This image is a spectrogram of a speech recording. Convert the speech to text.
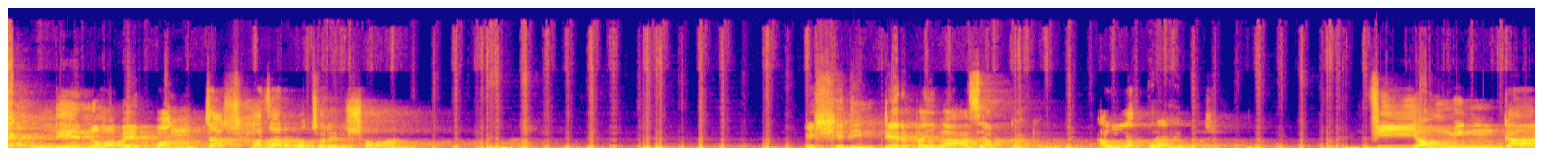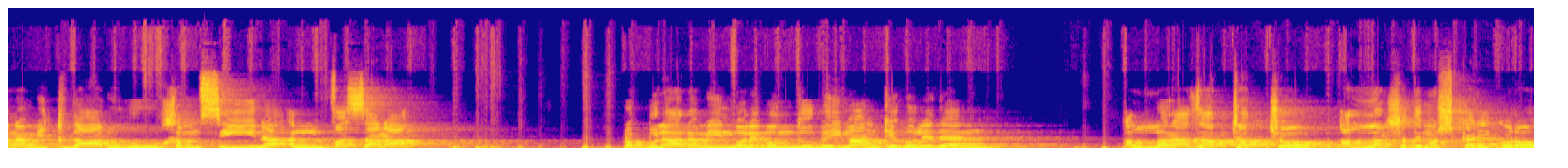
একদিন হবে পঞ্চাশ হাজার বছরের সমান। এই সেদিন টের পাইবা আজাব কাকে আল্লাহ কোরআনে বলছে, ফি ইয়াউমিন কানা মিকদারুহু 50 আলফা সানা। রব্বুল আলামিন বলে, বন্ধু, বেঈমানকে বলে দেন। আল্লাহর আজাব চাচ্ছ, আল্লাহর সাথে মস্কারি করো।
